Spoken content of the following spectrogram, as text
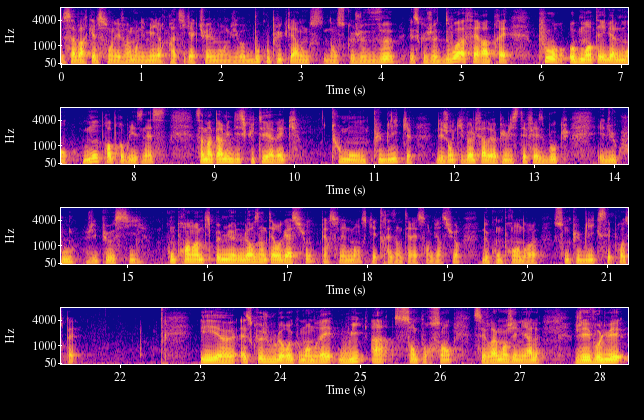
de savoir quelles sont les, vraiment les meilleures pratiques actuellement. j'y vois beaucoup plus clair dans ce que je veux et ce que je dois faire après pour augmenter également mon propre business. Ça m'a permis de discuter avec tout mon public, des gens qui veulent faire de la publicité Facebook. Et du coup, j'ai pu aussi comprendre un petit peu mieux leurs interrogations personnellement, ce qui est très intéressant bien sûr, de comprendre son public, ses prospects. Et euh, est-ce que je vous le recommanderais? Oui, à 100%. C'est vraiment génial. J'ai évolué,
